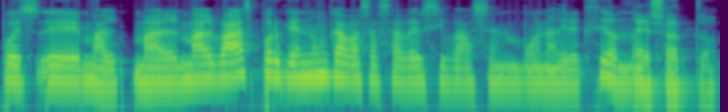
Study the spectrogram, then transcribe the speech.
pues eh, mal, mal, mal vas porque nunca vas a saber si vas en buena dirección. Exacto.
